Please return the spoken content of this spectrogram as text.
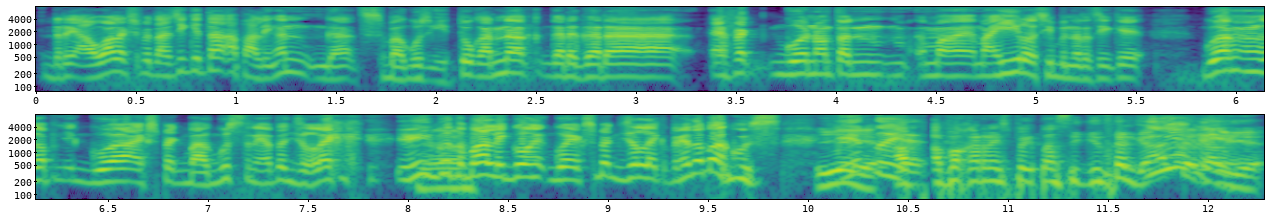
dari awal ekspektasi kita ah, palingan nggak sebagus itu karena gara-gara efek gue nonton Ma Hero sih bener sih kayak gue nganggap gue expect bagus ternyata jelek. Ini gue Ya. terbalik gue gue expect jelek ternyata bagus. Iya, gitu ya. ya. Ap- apa karena ekspektasi kita nggak Iya, ada kali ya?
